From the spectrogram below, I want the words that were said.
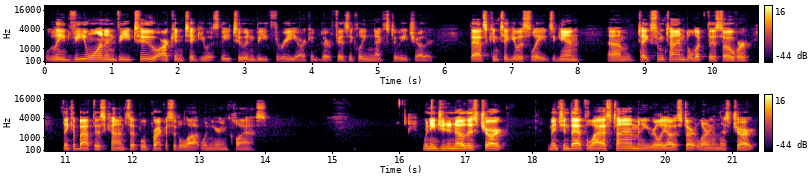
Lead V1 and V2 are contiguous. V2 and V3 are they're physically next to each other. That's contiguous leads. Again, um, take some time to look this over. Think about this concept. We'll practice it a lot when you're in class. We need you to know this chart mentioned that the last time, and you really ought to start learning this chart.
